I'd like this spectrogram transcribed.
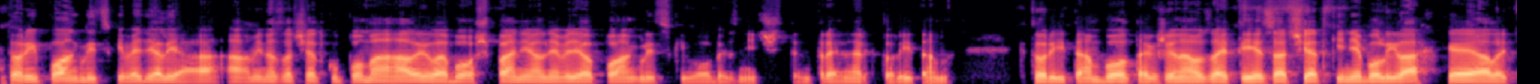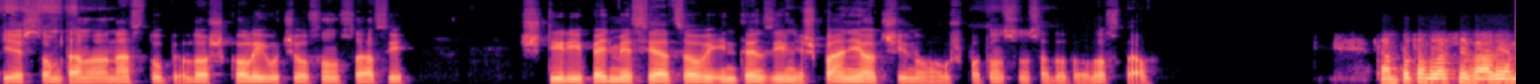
ktorí po anglicky vedeli a, a mi na začiatku pomáhali, lebo Španiel nevedel po anglicky vôbec nič, ten tréner, ktorý tam, ktorý tam bol. Takže naozaj tie začiatky neboli ľahké, ale tiež som tam nastúpil do školy, učil som sa asi 4-5 mesiacov intenzívne španielčinu a už potom som sa do toho dostal. Tam potom vlastne v Ave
